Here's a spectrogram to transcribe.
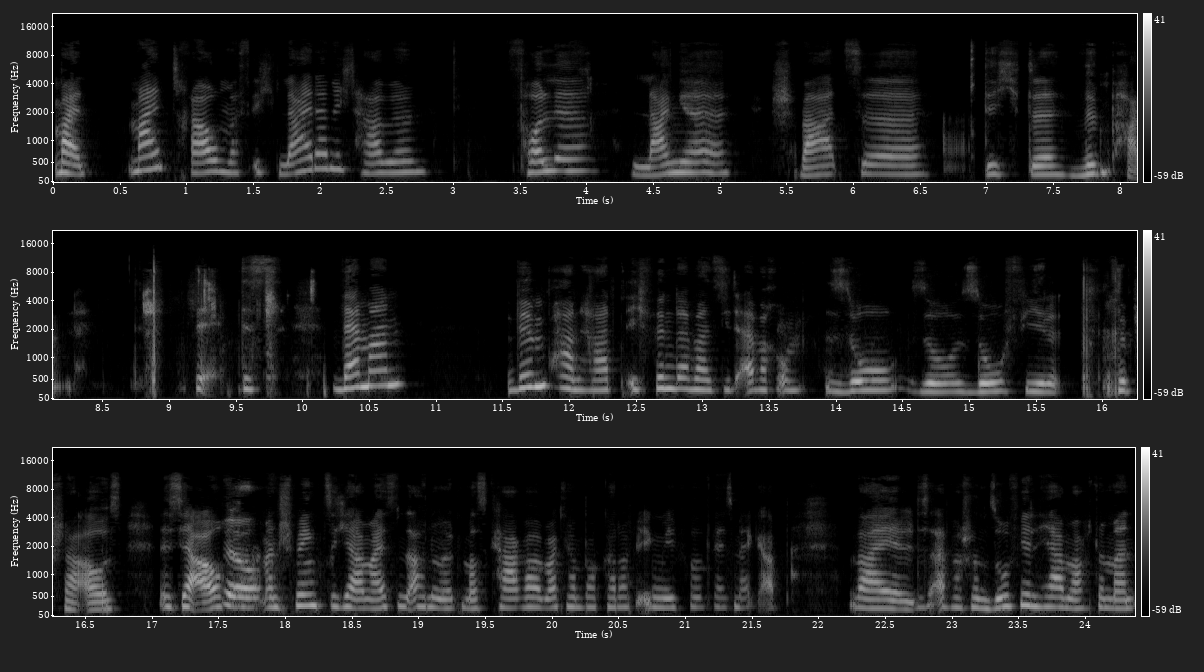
mein, mein Traum, was ich leider nicht habe, volle, lange, schwarze, dichte Wimpern. Das, wenn man Wimpern hat, ich finde, man sieht einfach um so, so, so viel hübscher aus. Ist ja auch, Ja. man schminkt sich ja meistens auch nur mit Mascara, weil man keinen Bock hat auf irgendwie Full-Face-Make-up, weil das einfach schon so viel hermacht, wenn man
